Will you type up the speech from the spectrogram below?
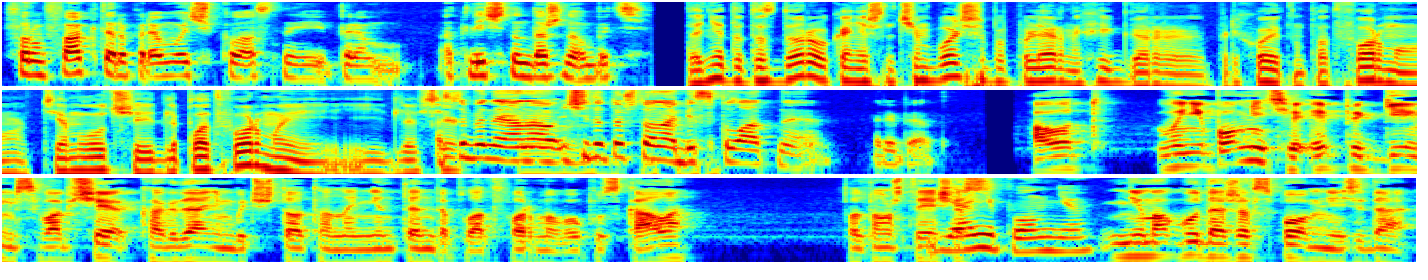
форм-фактор прям очень классный и прям отлично должно быть. Да нет, это здорово, конечно. Чем больше популярных игр приходит на платформу, тем лучше и для платформы, и для всех. Особенно она, учитывая то, что она бесплатная, ребят. А вот вы не помните, Epic Games вообще когда-нибудь что-то на Nintendo платформе выпускала? Потому что я, я сейчас не помню. Не могу даже вспомнить, да.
